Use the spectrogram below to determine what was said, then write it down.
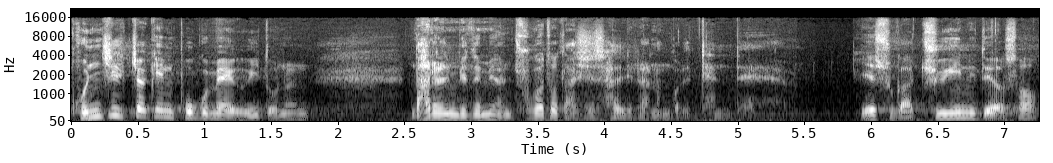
본질적인 복음의 의도는 나를 믿으면 죽어도 다시 살리라는 걸 텐데 예수가 주인이 되어서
